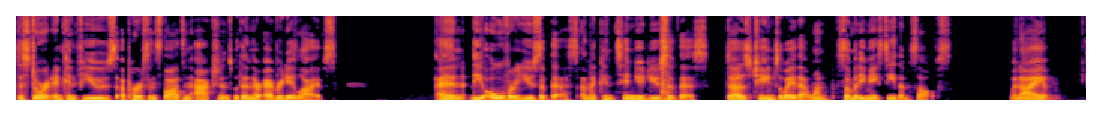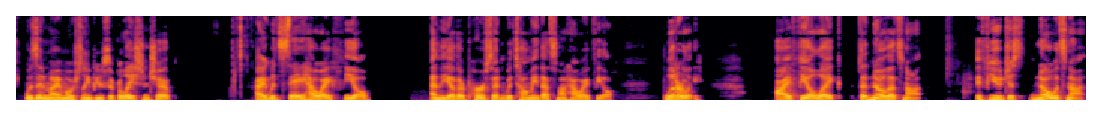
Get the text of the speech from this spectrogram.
distort and confuse a person's thoughts and actions within their everyday lives. And the overuse of this and the continued use of this does change the way that one somebody may see themselves. When I was in my emotionally abusive relationship, I would say how I feel, and the other person would tell me that's not how I feel. Literally, I feel like that, no, that's not. If you just know it's not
